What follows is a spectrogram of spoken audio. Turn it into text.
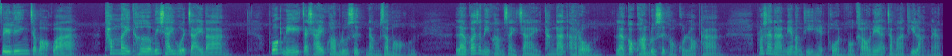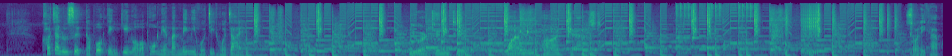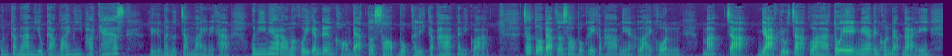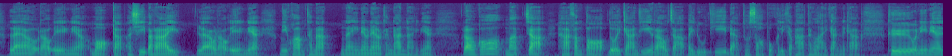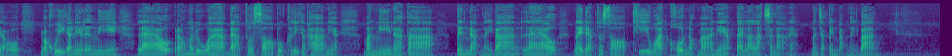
feeling จะบอกว่าทำไมเธอไม่ใช้หัวใจบ้าง พวกนี้จะใช้ความรู้สึกนำสมอง แล้วก็จะมีความใส่ใจทางด้านอารมณ์ แล้วก็ความรู้สึกของคนรอบข้าง เพราะฉะนั้นเนี่ยบางทีเหตุผลของเขาเนี่ยจะมาทีหลังนะ เขาจะรู้สึกกับพวกติงกิ้งบอกว่าพวกนี้มันไม่มีหัวจิตหัวใจ You are tuning to Wiley Podcast. สวัสดีครับ คุณกำลังอยู่กับไวมีพอดแคสต์หรือมนุษย์จำใหม่นะครับ วันนี้เนี่ยเรามาคุยกันเรื่องของแบบทดสอบบุคลิกภาพกันดีกว่า เจ้าตัวแบบทดสอบบุคลิกภาพเนี่ยหลายคนมักจะอยากรู้จักว่าตัวเองเนี่ยเป็นคนแบบไหน แล้วเราเองเนี่ยเหมาะกับอาชีพอะไร แล้วเราเองเนี่ยมีความถนัดในแนวแนวทางด้านไหนเนี่ย เราก็มักจะหาคำตอบโดยการที่เราจะไปดูที่แบบทดสอบบุคลิกภาพทั้งหลายกันนะครับ คือวันนี้เนี่ยเดี๋ยวมาคุยกันในเรื่องนี้ แล้วเรามาดูว่าแบบทดสอบบุคลิกภาพเนี่ยมันมีหน้าตาเป็นแบบไหนบ้าง แล้วในแบบทดสอบที่วัดคนออกมาเนี่ยแต่ละลักษณะเนี่ยมันจะเป็นแบบไหนบ้าง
